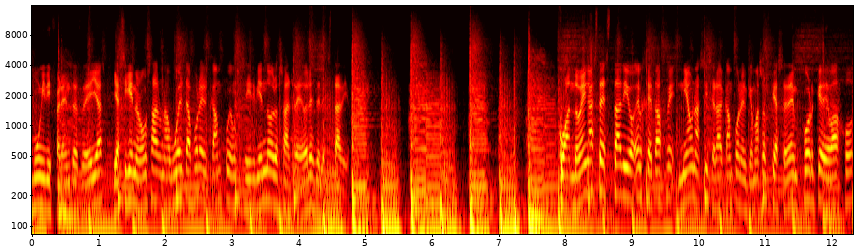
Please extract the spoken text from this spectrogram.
muy diferentes de ellas. Y así que nos vamos a dar una vuelta por el campo y vamos a seguir viendo los alrededores del estadio. Cuando venga este estadio el Getafe, ni aún así será el campo en el que más hostias se den, porque debajo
